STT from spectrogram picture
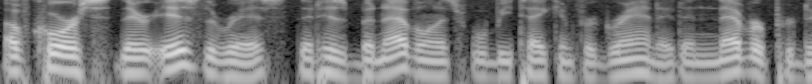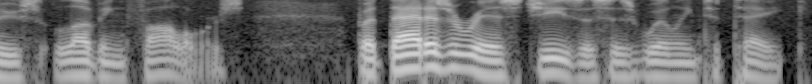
Of course, there is the risk that His benevolence will be taken for granted and never produce loving followers. But that is a risk Jesus is willing to take.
